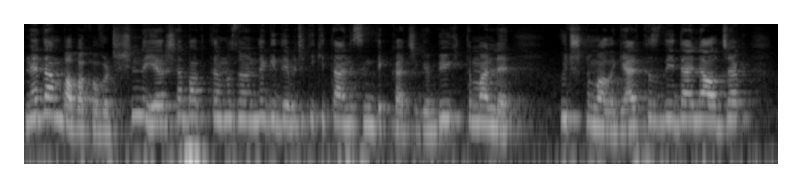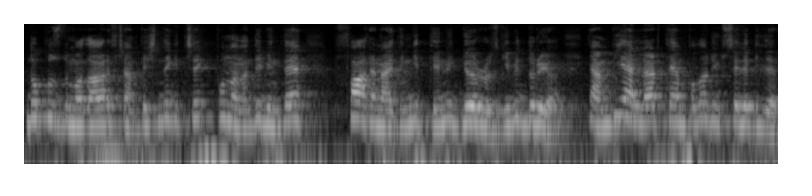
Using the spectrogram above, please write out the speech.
Neden Baba Kıvırcık? Şimdi yarışa baktığımızda önde gidebilecek iki tanesini dikkat çekiyor. Büyük ihtimalle 3 numaralı Gel Kız liderliği alacak. 9 numaralı Arifcan peşinde gidecek. Bunların dibinde Fahrenheit'in gittiğini görürüz gibi duruyor. Yani bir yerler tempolar yükselebilir.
